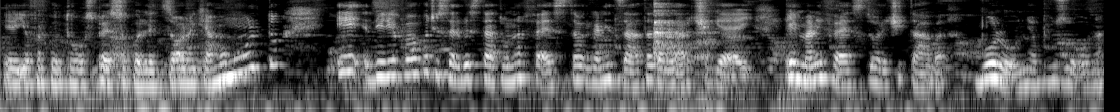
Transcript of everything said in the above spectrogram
e io frequento spesso quelle zone che amo molto e di lì a poco ci sarebbe stata una festa organizzata dall'Arci Gay e il manifesto recitava Bologna Busona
